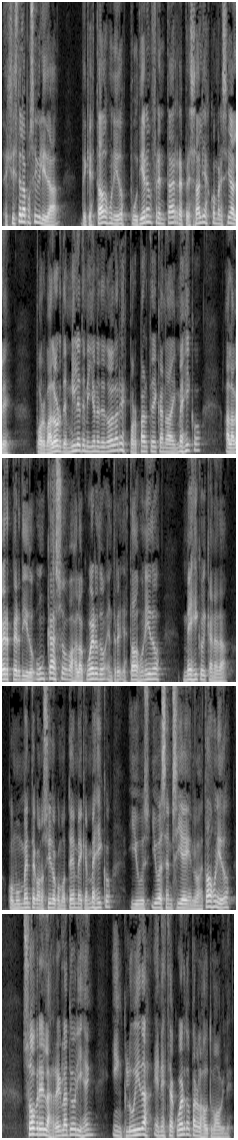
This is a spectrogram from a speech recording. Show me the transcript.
Existe la posibilidad de que Estados Unidos pudiera enfrentar represalias comerciales por valor de miles de millones de dólares por parte de Canadá y México al haber perdido un caso bajo el acuerdo entre Estados Unidos, México y Canadá, comúnmente conocido como TMEC en México y USMCA en los Estados Unidos, sobre las reglas de origen incluidas en este acuerdo para los automóviles.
